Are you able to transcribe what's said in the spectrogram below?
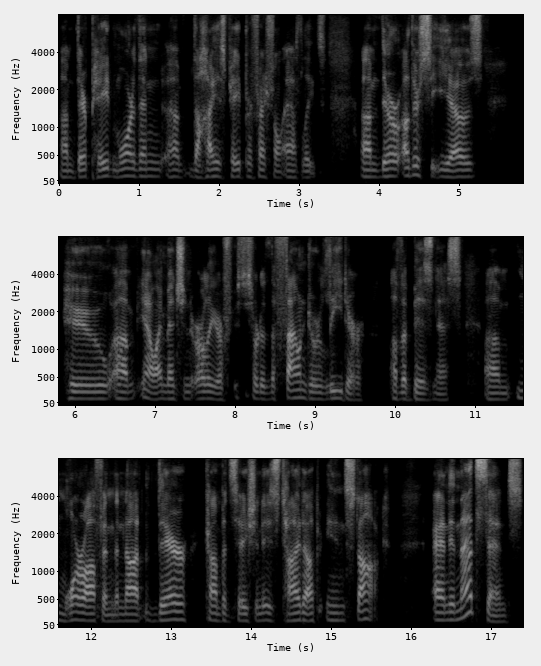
Um, they're paid more than uh, the highest paid professional athletes. Um, there are other CEOs who, um, you know, I mentioned earlier, sort of the founder leader of a business. Um, more often than not, their compensation is tied up in stock. And in that sense,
